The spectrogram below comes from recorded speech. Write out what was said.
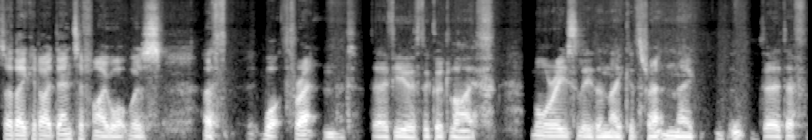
So they could identify what was th- what threatened their view of the good life more easily than they could threaten their, their def-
